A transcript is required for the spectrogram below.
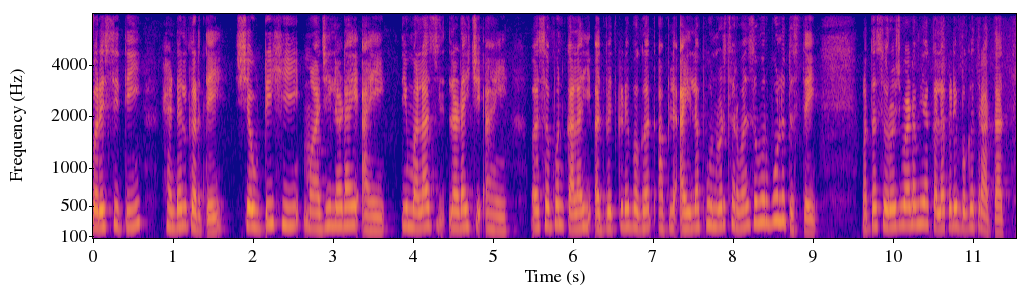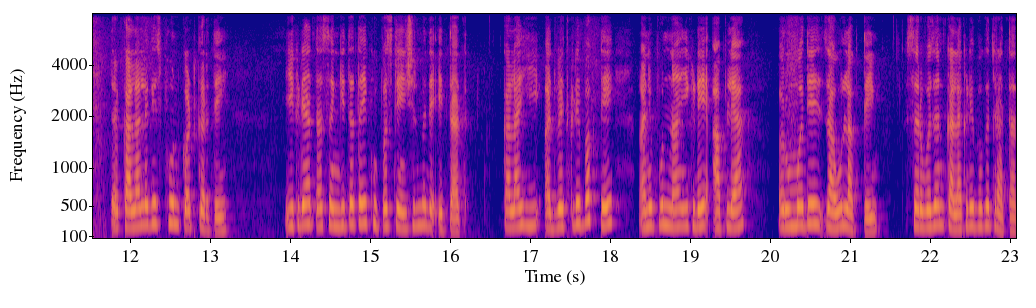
परिस्थिती हँडल करते. शेवटी ही माझी लढाई आहे. ती मलाच लढायची आहे. असं पण कला ही अद्वैतकडे बघत आपल्या आईला फोनवर सर्वांसमोर बोलत असते. आता सरोज मॅडम या कलाकडे बघत राहतात. तर कला लगेच फोन कट करते. इकडे आता संगीताताई खूपच टेन्शनमध्ये येतात. कला ही अद्वैतकडे बघते आणि पुन्हा इकडे आपल्या रूममध्ये जाऊ लागते. सर्वजण कलाकडे बघत राहतात.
